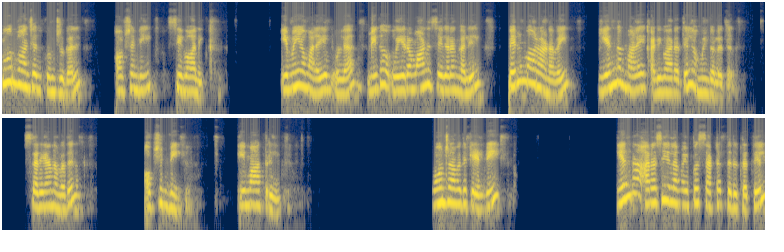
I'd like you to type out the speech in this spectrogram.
Purvanchal குன்றுகள். ஆப்ஷன் டி சிவாலிக் இமயமலையில் உள்ள மிக உயரமான சிகரங்களில் பெரும்பாலானவை எந்த மலை அடிவாரத்தில் அமைந்துள்ளது? சரியான பதில்? Option B Himadri. மூன்றாவது கேள்வி. எந்த அரசியலமைப்பு சட்ட திருத்தத்தில்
